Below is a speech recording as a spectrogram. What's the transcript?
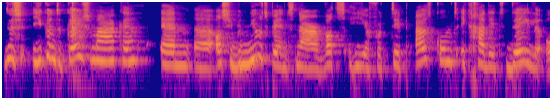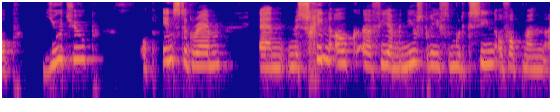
dus je kunt een keuze maken. En uh, als je benieuwd bent naar wat hier voor tip uitkomt, ik ga dit delen op YouTube, op Instagram en misschien ook uh, via mijn nieuwsbrief, moet ik zien, of op mijn,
